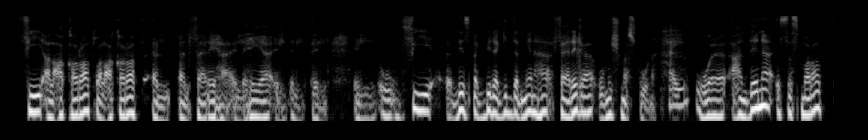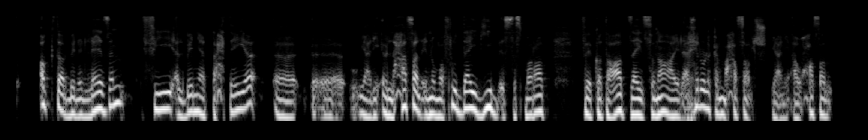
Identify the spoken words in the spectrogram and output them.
في العقارات والعقارات الفارهة اللي هي ال ال ال ال وفي نسبة كبيرة جدا منها فارغة ومش مسكونة حقيقي. وعندنا استثمارات أكتر من اللازم في البنية التحتية آه، آه، يعني اللي حصل إنه المفروض ده يجيب استثمارات في قطاعات زي الصناعه إلى آخره لكن ما حصلش يعني أو حصل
